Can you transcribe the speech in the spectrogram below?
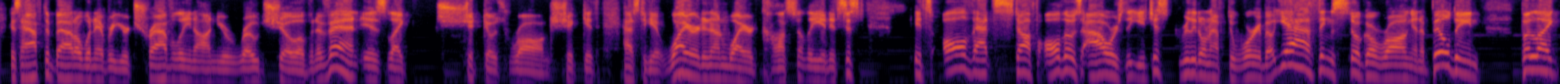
because half the battle whenever you're traveling on your road show of an event is like shit goes wrong. Shit gets has to get wired and unwired constantly. And it's just it's all that stuff, all those hours that you just really don't have to worry about. Yeah, things still go wrong in a building, but like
